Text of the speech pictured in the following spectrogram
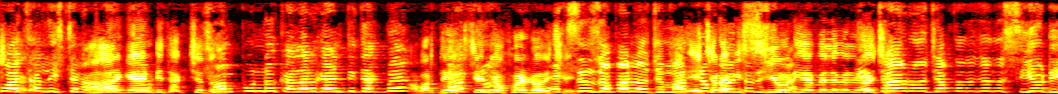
45 টাকা। মাত্র guarantee থাকছে তো? সম্পূর্ণ কালার গ্যারান্টি থাকবে আবার তো exchange offer রয়েছে। এক্সচেঞ্জ অফার রয়েছে মাত্র 45 COD টাকা। available রয়েছে? এছাড়াও রয়েছে আপনাদের জন্য সিওডি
